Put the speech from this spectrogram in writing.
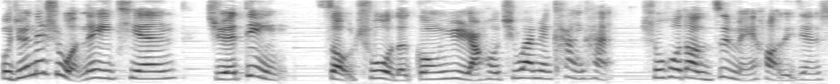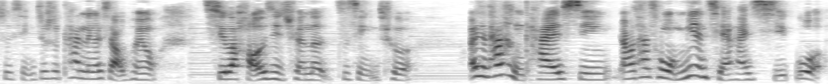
我觉得那是我那一天决定走出我的公寓，然后去外面看看，收获到的最美好的一件事情，就是看那个小朋友骑了好几圈的自行车，而且他很开心，然后他从我面前还骑过，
